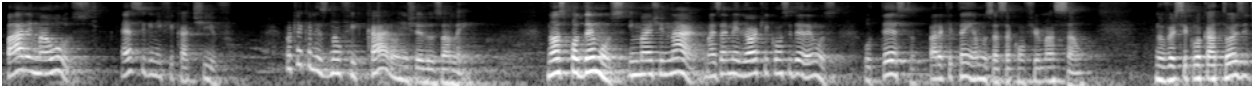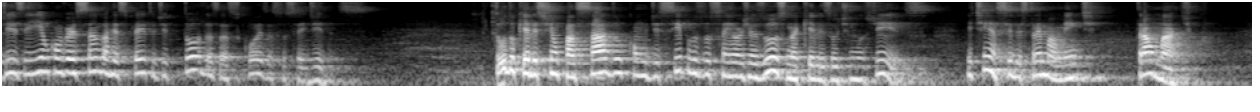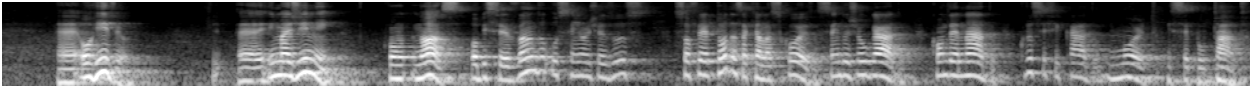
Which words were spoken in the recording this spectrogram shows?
para Emaús é significativo. Por que, que eles não ficaram em Jerusalém? Nós podemos imaginar, mas é melhor que consideremos o texto para que tenhamos essa confirmação. No versículo 14 diz: E iam conversando a respeito de todas as coisas sucedidas. Tudo o que eles tinham passado como discípulos do Senhor Jesus naqueles últimos dias. E tinha sido extremamente traumático, é, horrível. É, imagine nós observando o Senhor Jesus sofrer todas aquelas coisas, sendo julgado, condenado, crucificado, morto e sepultado.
